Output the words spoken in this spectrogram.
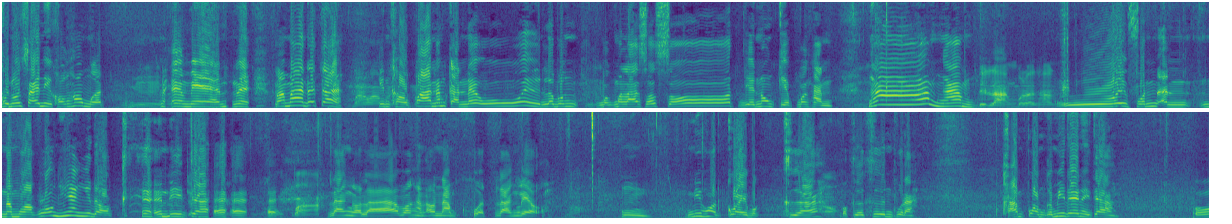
ถนนสายนี่ของเฮาเหมือดแม่แม่นมามาเด้อจ้ะมามากินข้าวปลาน้ำกันได้อโอ้ยระเบังบักมะลาสดๆอย่าน้องเก็บบางหันงามามงามได้ล่างบ่ล่ะท่านโอ้ยฝนอันน้ำหมอกลงแห้งอยู่ดอกนี่จ้าของป่าล้างแล้วล่ะว่าหันเอาน้ำขวดล้างแล้วเนาะอืม มีหอดกล้วยบักเขือเอ้า บักเขือคืนพูดนะขามป้อมก็มีได้นี่จ้าโอ้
